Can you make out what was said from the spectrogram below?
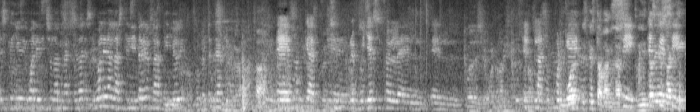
es que yo igual he dicho las mercedarias igual eran las trinitarias las que yo lo tendré aquí Ah, eh, que eh, Repullés hizo el, el, el, el plano porque Igual es que estaban las Sí, trinitarias es que aquí sí.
